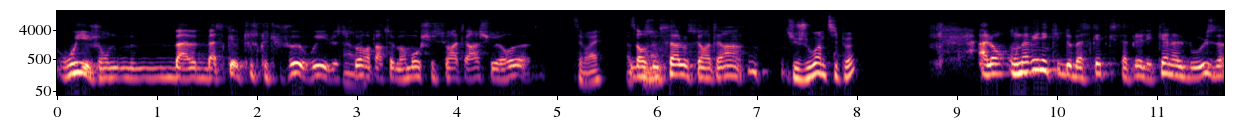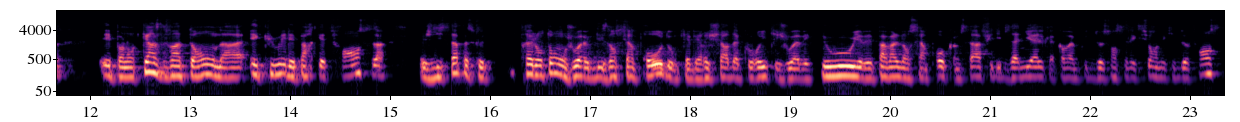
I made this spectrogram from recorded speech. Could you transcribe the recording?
oui, bah, basket, tout ce que tu veux. Oui, le Ah sport, ouais. à partir du moment où je suis sur un terrain, je suis heureux. C'est vrai Dans une salle ou sur un terrain. Tu joues un petit peu? Alors, on avait une équipe de basket qui s'appelait les Canal Bulls. Et pendant 15-20 ans, on a écumé les parquets de France. Je dis ça parce que très longtemps, on jouait avec des anciens pros. Donc, il y avait Richard Dacoury qui jouait avec nous. Il y avait pas mal d'anciens pros comme ça. Philippe Zaniel, qui a quand même plus de 200 sélections en équipe de France.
